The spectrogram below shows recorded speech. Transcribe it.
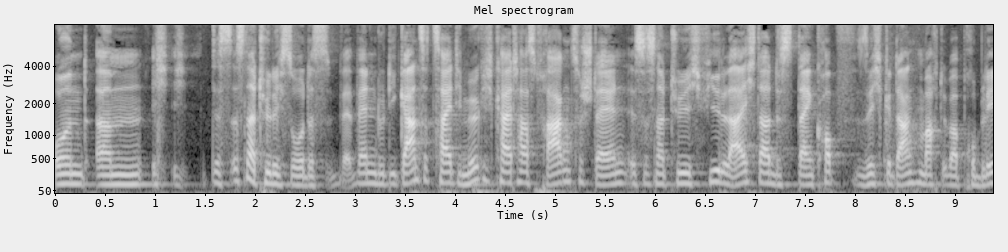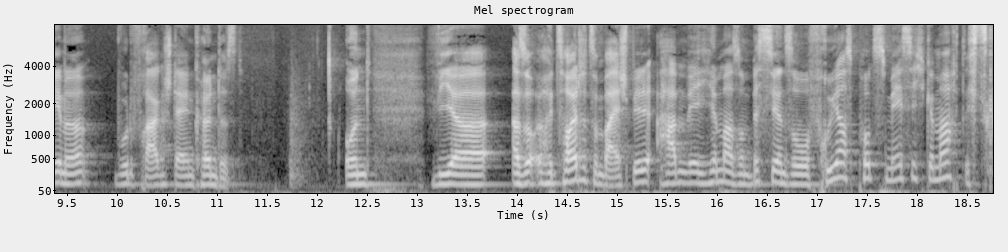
Und ähm, ich, ich, das ist natürlich so, dass wenn du die ganze Zeit die Möglichkeit hast, Fragen zu stellen, ist es natürlich viel leichter, dass dein Kopf sich Gedanken macht über Probleme, wo du Fragen stellen könntest. Und wir, also heute zum Beispiel, haben wir hier mal so ein bisschen so Frühjahrsputzmäßig gemacht. Jetzt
